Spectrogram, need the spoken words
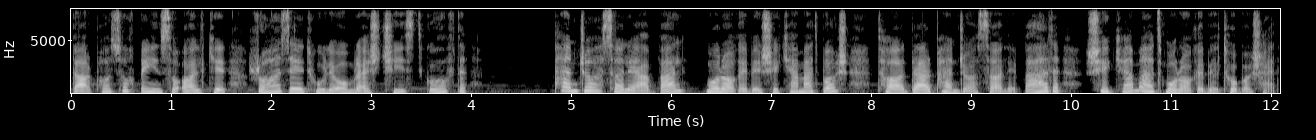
در پاسخ به این سوال که راز طول عمرش چیست گفت پنجاه سال اول مراقب شکمت باش تا در پنجاه سال بعد شکمت مراقب تو باشد.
